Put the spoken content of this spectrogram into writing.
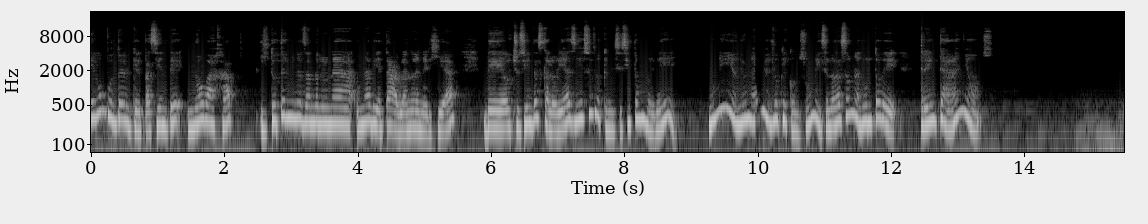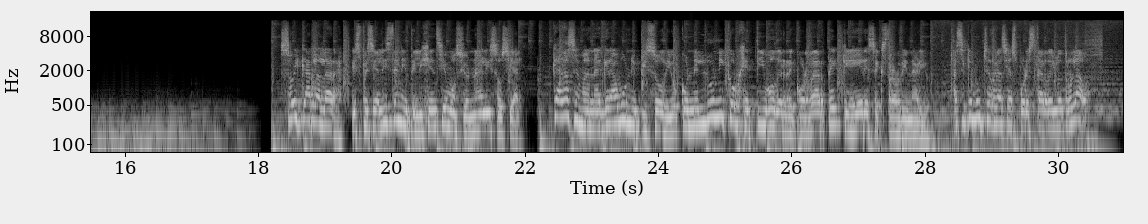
llega un punto en el que el paciente no baja y tú terminas dándole una, una dieta, hablando de energía, de 800 calorías y eso es lo que necesita un bebé. Un niño de un año es lo que consume y se lo das a un adulto de 30 años. Soy Carla Lara, especialista en inteligencia emocional y social. Cada semana grabo un episodio con el único objetivo de recordarte que eres extraordinario. Así que muchas gracias por estar del otro lado.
